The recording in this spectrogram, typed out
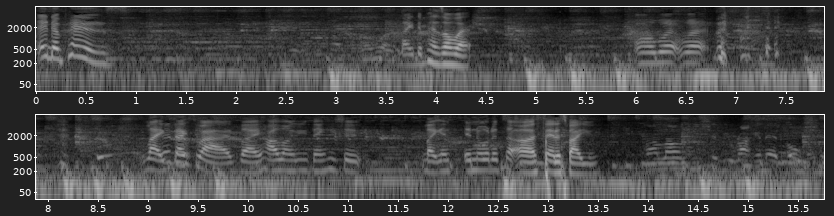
it depends. Like depends on what. Oh, what, what? Like sex wise. Like how long do you think he should? Like in, in order to uh, satisfy you. How long you should be rocking that ocean?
